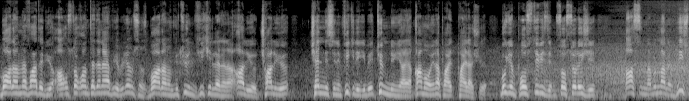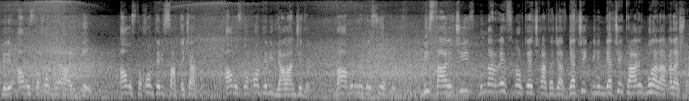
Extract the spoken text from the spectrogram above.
Bu adam vefat ediyor. Augusto Conte'de ne yapıyor biliyor musunuz? Bu adamın bütün fikirlerini alıyor, çalıyor. Kendisinin fikri gibi tüm dünyaya, kamuoyuna pay- paylaşıyor. Bugün pozitivizm, sosyoloji aslında bunların hiçbiri Augusto Conte'ye ait değil. Augusto Conte bir sahtekardır. Augusto Conte bir yalancıdır. Daha bunun ötesi yoktur. Biz tarihçiyiz. Bunların hepsini ortaya çıkartacağız. Gerçek bilim, gerçek tarih burada arkadaşlar.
